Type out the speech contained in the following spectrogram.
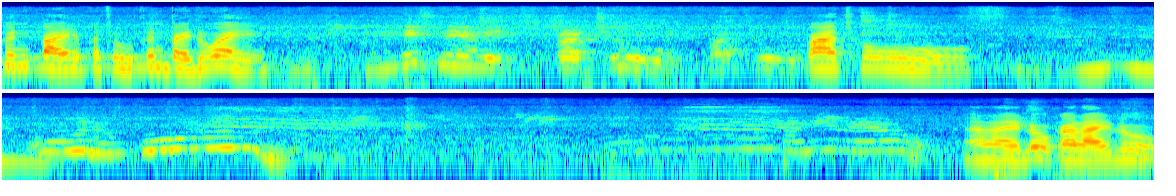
ขึ้นไปปลาทูขึ้นไปด้วย His name is ปลาทูปลาทูปลาทูโอ้ยลูกปุ้นมานี่แล้วอะไรลูกอะไรลูก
